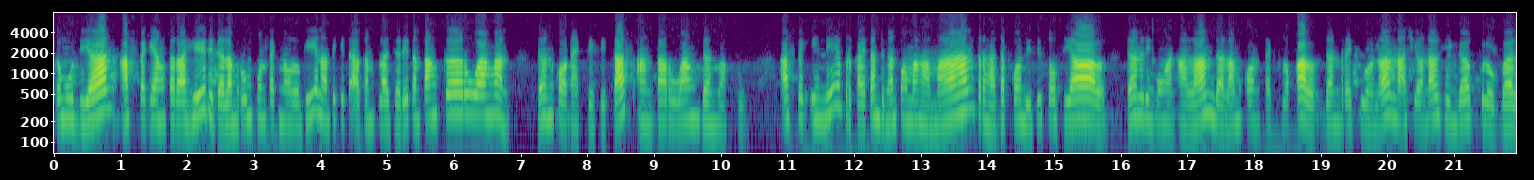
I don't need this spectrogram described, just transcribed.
Kemudian aspek yang terakhir di dalam rumpun teknologi nanti kita akan pelajari tentang keruangan dan konektivitas antar ruang dan waktu. Aspek ini berkaitan dengan pemahaman terhadap kondisi sosial dan lingkungan alam dalam konteks lokal dan regional, nasional hingga global.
